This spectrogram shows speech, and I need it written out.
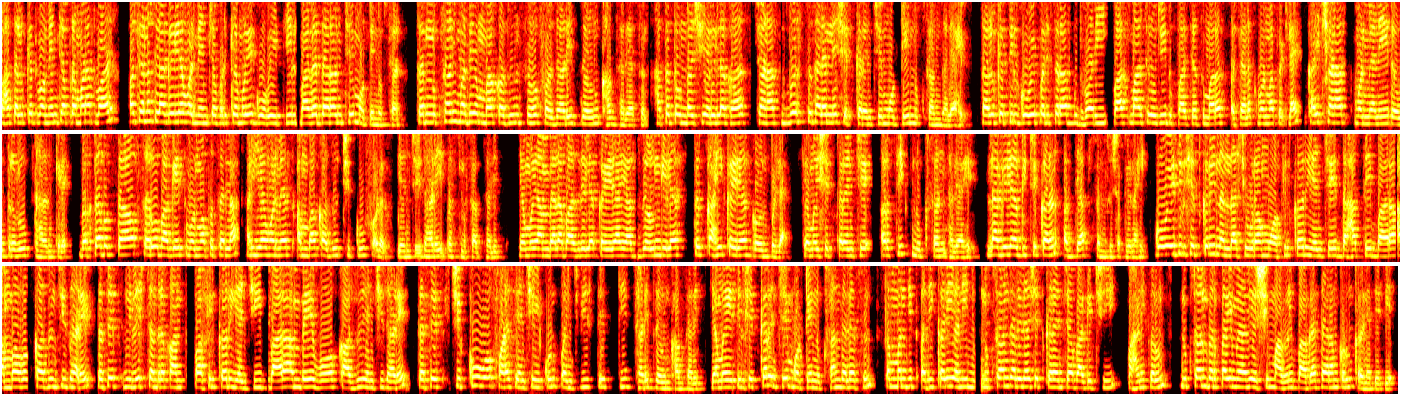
रोहा तालुक्यात वणव्यांच्या प्रमाणात वाढ अचानक लागलेल्या वणव्यांच्या भडक्यामुळे गोवे येथील बागायतदारांचे मोठे नुकसान. तर नुकसानीमध्ये आंबा काजूंसह फळझाडीत जळून खाक झाले असून आता तोंडाशी आलेला घास क्षणात उद्ध्वस्त झाल्याने शेतकऱ्यांचे मोठे नुकसान झाले आहे. तालुक्यातील गोवे परिसरात बुधवारी पाच मार्च रोजी दुपारच्या सुमारास अचानक वणवा पेटलाय. काही क्षणात वणव्याने रौद्र रूप धारण केले. बघता बघता सर्व बागेत वणवा पसरला आणि या वणव्यात आंबा काजू चिकू फणस यांची झाडे भस्मसात झाली यामुळे आंब्याला बाजलेल्या कैऱ्या यात जळून गेल्यात तर काही कैऱ्या गळून पडल्या. त्यामुळे शेतकऱ्यांचे आर्थिक नुकसान झाले आहे. लागलेल्या आगीचे कारण अद्याप समजू शकले नाही. गोवा येथील शेतकरी नंदा शिवराम वाफिलकर यांचे दहा ते बारा आंबा व काजूंची झाडे तसेच निलेश चंद्रकांत वाफिलकर यांची बारा आंबे व काजू यांची झाडे तसेच चिक्कू व फणस यांची एकूण पंचवीस ते तीस झाडे जळून खाक झाली. यामुळे येथील शेतकऱ्यांचे मोठे नुकसान झाले असून संबंधित अधिकारी आणि नुकसान झालेल्या शेतकऱ्यांच्या बागेची पाहणी करून नुकसान भरपाई मिळावी अशी मागणी बागायतदारांकडून करण्यात येते.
